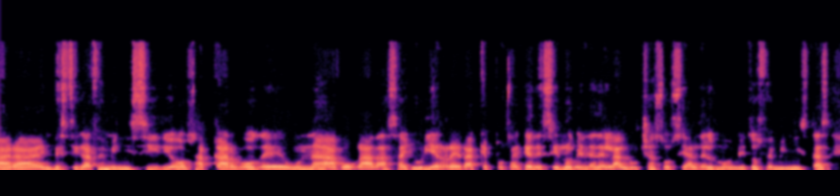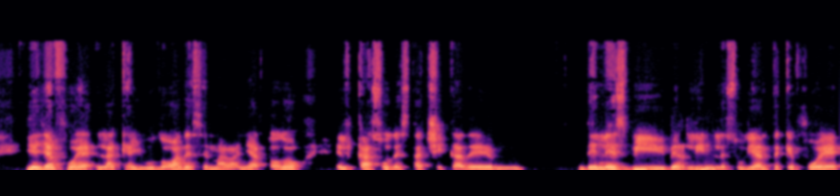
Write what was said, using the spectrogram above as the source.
para investigar feminicidios a cargo de una abogada, Sayuri Herrera, que pues hay que decirlo, viene de la lucha social de los movimientos feministas, y ella fue la que ayudó a desenmarañar todo el caso de esta chica de, mm, de Lesbi Berlín, la estudiante que fue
